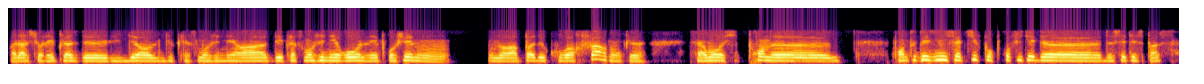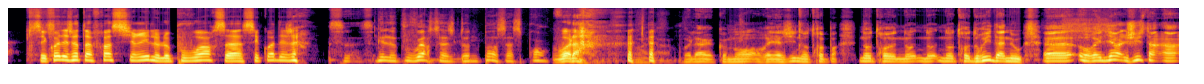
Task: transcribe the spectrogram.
voilà, sur les places de leader du classement général, des classements généraux l'année prochaine, on n'aura pas de coureur phare. Donc euh, c'est à moi aussi de prendre, euh, prendre toutes les initiatives pour profiter de, de cet espace. C'est quoi déjà ta phrase, Cyril? Le pouvoir, ça, c'est quoi déjà? Mais le pouvoir, ça se donne pas, ça se prend. Voilà. voilà, voilà comment réagit notre, notre, no- no- notre druide à nous. Euh, Aurélien, juste un, un-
